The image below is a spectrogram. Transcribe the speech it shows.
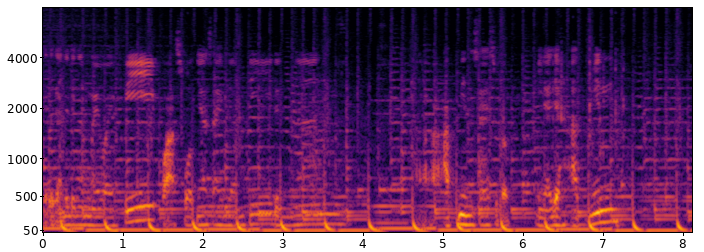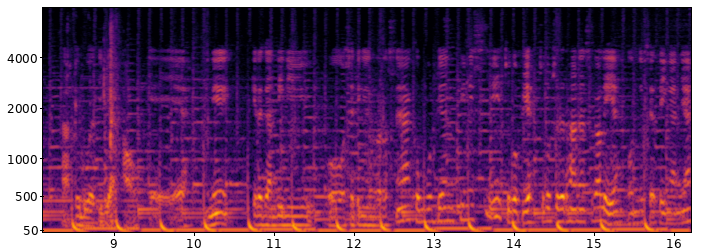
kita ganti dengan my wifi passwordnya saya ganti dengan admin saya suka ini aja admin 123 oke okay, ya ini kita ganti di oh, settingan wirelessnya kemudian finish. Ini cukup ya cukup sederhana sekali ya untuk settingannya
